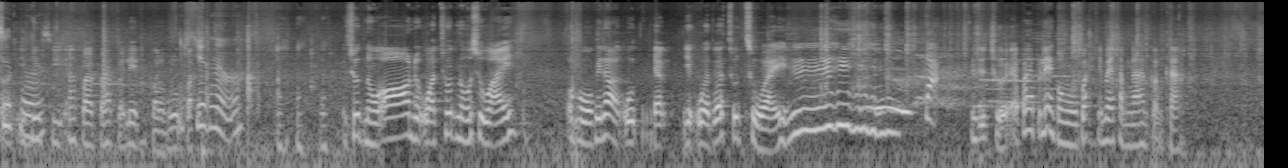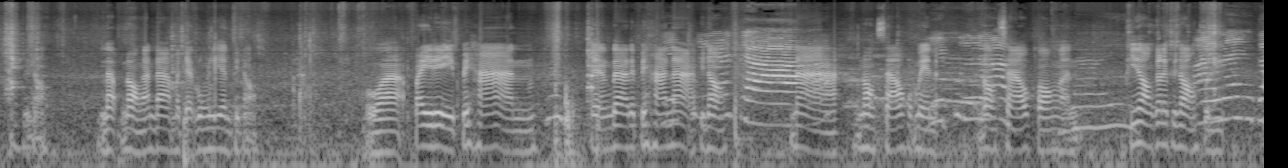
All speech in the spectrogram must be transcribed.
ชุดหนู ABC อะไปไปไปเล่นก่อนลูกไปคิดหนู ชุดหนูอ๋อหนูอวดชุดหนูสวย โอ้โห พี่น้องอุดอยากอยากอวดว่าชุดสวยชุดสวยเอาไปไปเล่นของหนูไปให้แม่ทำงานก่อนค่ะ พี่น้องรับน้องอันดามาจากโรงเรียนพี่น้องเพราะว่าไปได้ไปหาอันแอันดาได้ไปหาหน้าพี่น้องหน้าน้องสาวของแม่น้องสาวของอันพี่น้องก็เลยพี่น้องเพิ่นเล่นเถ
